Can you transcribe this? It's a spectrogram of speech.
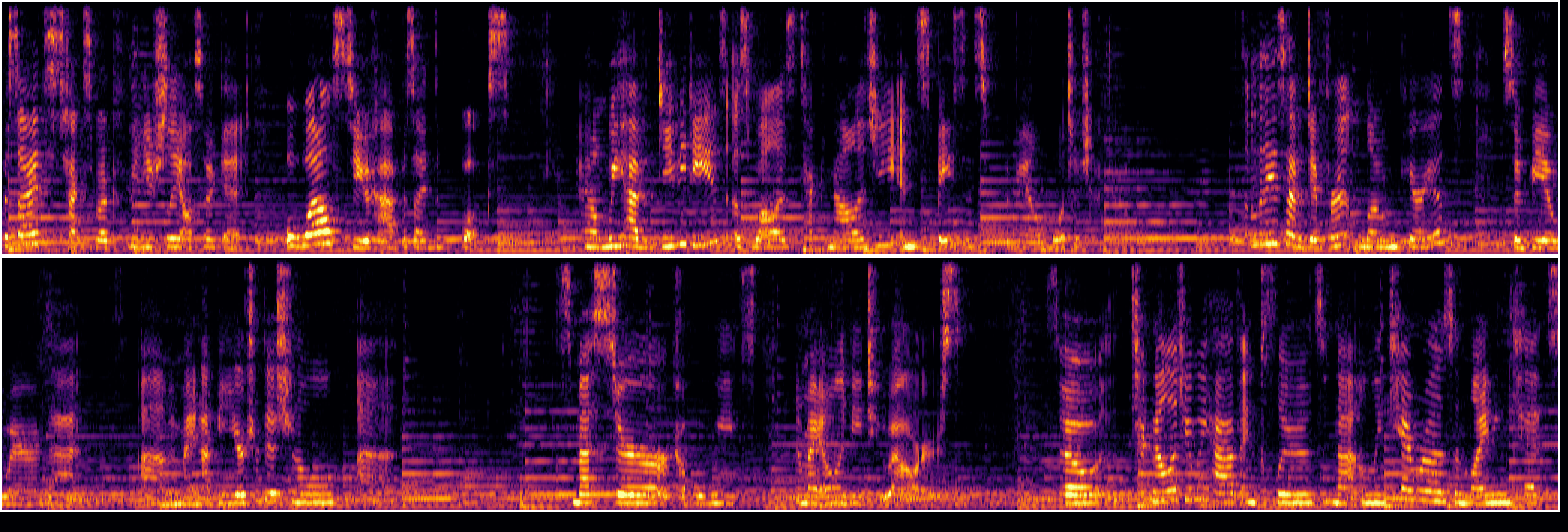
Besides textbooks, we usually also get, well, what else do you have besides books? And we have DVDs as well as technology and spaces available to check out. Some of these have different loan periods, so be aware of that. Um, it might not be your traditional uh, semester or a couple weeks. It might only be two hours. So technology we have includes not only cameras and lighting kits,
